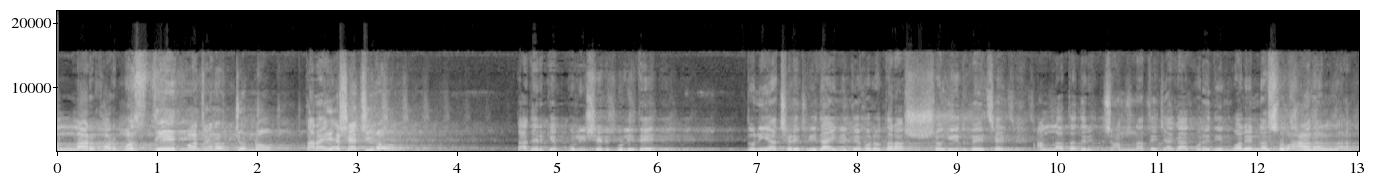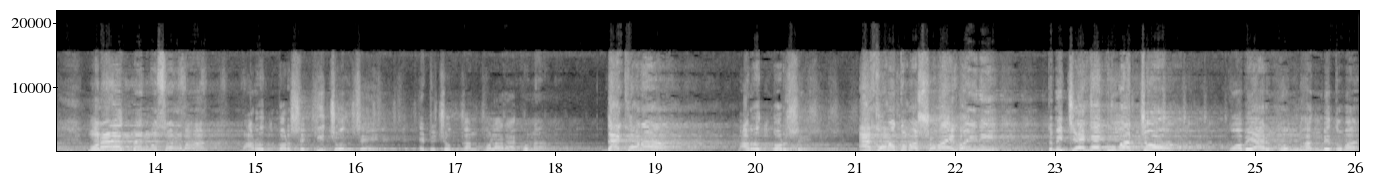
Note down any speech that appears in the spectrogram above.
আল্লাহর ঘর মসজিদ বাঁচানোর জন্য তারা এসেছিল। তাদেরকে পুলিশের গুলিতে দুনিয়া ছেড়ে বিদায় নিতে হলো, তারা শহীদ হয়েছেন। আল্লাহ তাদের জান্নাতে জায়গা করে দিন, বলেন না সোহান আল্লাহ মনে রাখবেন মুসলমান, ভারতবর্ষে কি চলছে? একটু চোখ কান খোলা রাখো না। দেখো না, ভারতবর্ষে এখনও তোমার সময় হয়নি। তুমি জেগে ঘুমাচ্ছ, কবে আর ঘুম ভাঙবে তোমার?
